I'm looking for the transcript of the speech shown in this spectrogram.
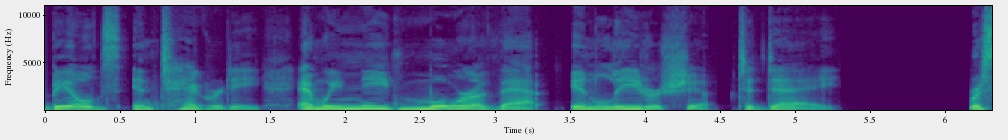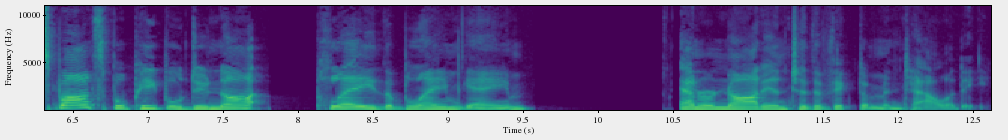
builds integrity. And we need more of that in leadership today. Responsible people do not play the blame game and are not into the victim mentality.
